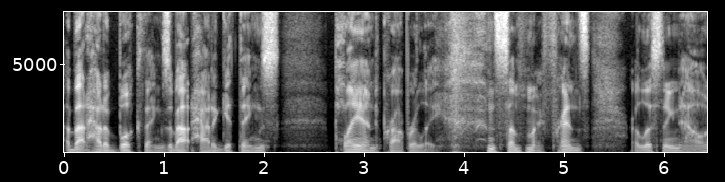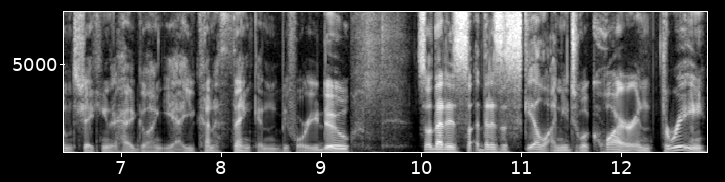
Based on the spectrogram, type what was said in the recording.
about how to book things, about how to get things planned properly. and some of my friends are listening now and shaking their head going, "Yeah, you kind of think and before you do." So that is that is a skill I need to acquire. And 3,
